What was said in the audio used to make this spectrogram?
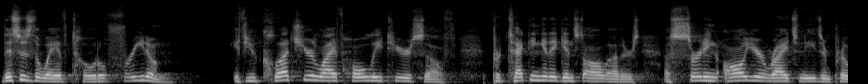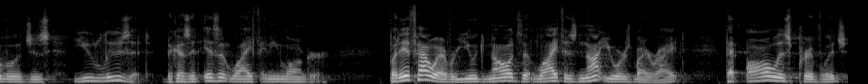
this is the way of total freedom. If you clutch your life wholly to yourself, protecting it against all others, asserting all your rights, needs, and privileges, you lose it because it isn't life any longer. But if, however, you acknowledge that life is not yours by right, that all is privilege,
